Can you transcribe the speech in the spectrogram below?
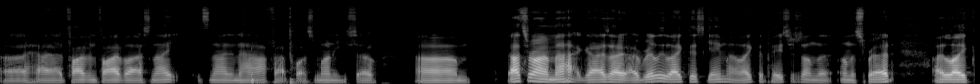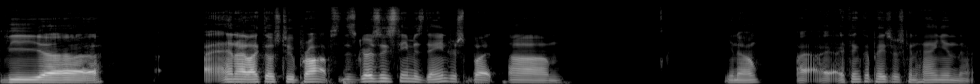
uh, had five and five last night. It's nine and a half at plus money. So um, that's where I'm at, guys. I, I really like this game. I like the Pacers on the on the spread. I like the uh, and I like those two props. This Grizzlies team is dangerous, but um, you know, I, I think the Pacers can hang in there.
